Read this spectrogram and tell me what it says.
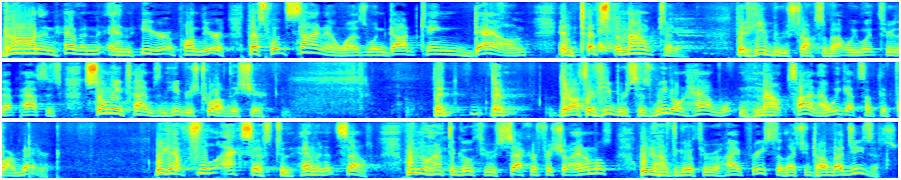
God in heaven and here upon the earth. That's what Sinai was when God came down and touched the mountain that Hebrews talks about. We went through that passage so many times in Hebrews 12 this year. That, the author of Hebrews says, We don't have Mount Sinai, we got something far better. We got full access to heaven itself. We don't have to go through sacrificial animals. We don't have to go through a high priest unless you talk about Jesus.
